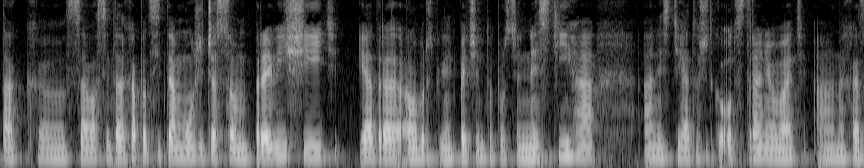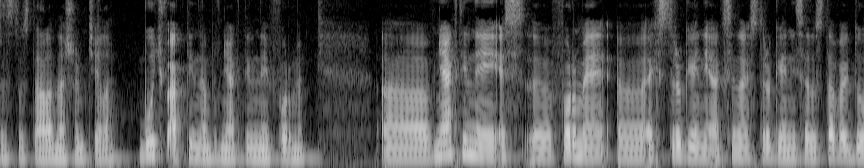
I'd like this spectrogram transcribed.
tak e, sa vlastne tá kapacita môže časom prevýšiť, jadra alebo respektíve pečen to proste nestíha a nestíha to všetko odstraňovať a nachádza sa to stále v našom tele. Buď v aktívnej alebo v neaktívnej forme. V neaktívnej e, forme extrogény a xenoestrogény sa dostávajú do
